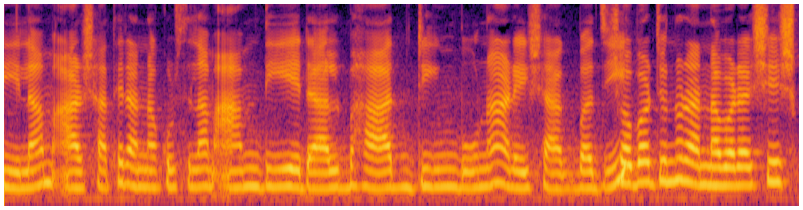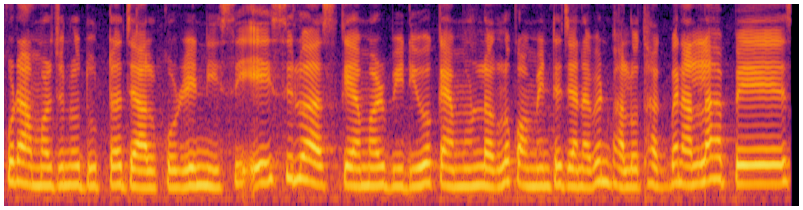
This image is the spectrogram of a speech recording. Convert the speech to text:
নিলাম আর সাথে রান্না করছিলাম আম দিয়ে ডাল, ভাত, ডিম, বোনা আর এই শাকবাজি। সবার জন্য রান্না বাড়া শেষ করে আমার জন্য দুধটা জাল করে নিছি। এই ছিল আজকে আমার ভিডিও। কেমন লাগল কমেন্টে জানাবেন। ভালো থাকবেন। আল্লাহ হাফেজ।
